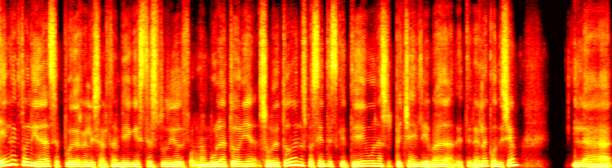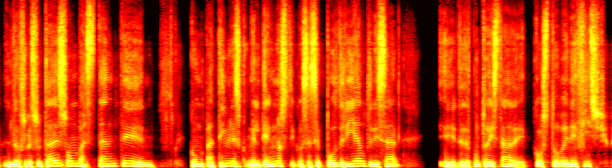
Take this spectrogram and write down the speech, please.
En la actualidad se puede realizar también este estudio de forma ambulatoria, sobre todo en los pacientes que tienen una sospecha elevada de tener la condición. los resultados son bastante compatibles con el diagnóstico, o sea, se podría utilizar eh, desde el punto de vista de costo-beneficio.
